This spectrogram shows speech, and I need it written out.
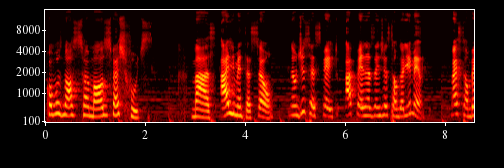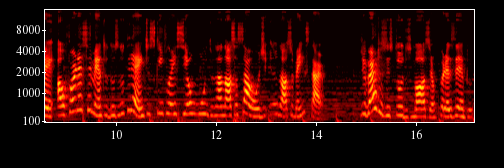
como os nossos famosos fast foods. Mas a alimentação não diz respeito apenas à ingestão do alimento mas também ao fornecimento dos nutrientes que influenciam muito na nossa saúde e no nosso bem-estar. Diversos estudos mostram, por exemplo,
